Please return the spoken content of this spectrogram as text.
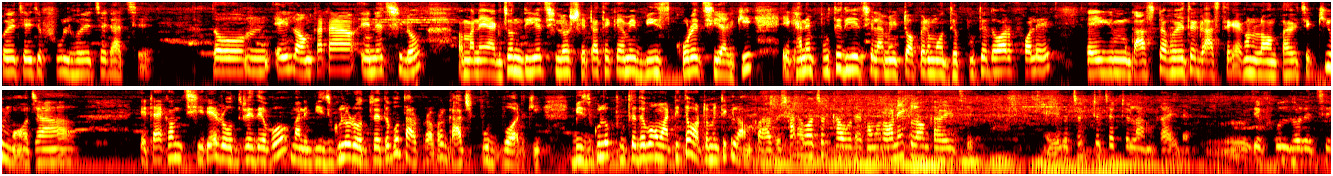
হয়েছে, এই যে ফুল হয়েছে গাছে। তো এই লঙ্কাটা এনেছিল মানে একজন দিয়েছিল, সেটা থেকে আমি বীজ করেছি আর কি। এখানে পুঁতে দিয়েছিলাম এই টপের মধ্যে। পুঁতে দেওয়ার ফলে এই গাছটা হয়েছে, গাছ থেকে এখন লঙ্কা হয়েছে। কি মজা! এটা এখন ছিঁড়ে রোদ্রে দেবো মানে বীজগুলো রোদ্রে দেবো, তারপর আবার গাছ পুঁতবো আর কি। বীজগুলো পুঁতে দেবো মাটিতে অটোমেটিক লঙ্কা হবে। সারা বছর খাব, দেখো, আমার অনেক লঙ্কা হয়েছে। এই দেখো, ছোট্ট ছোট্ট লঙ্কা এই যে ফুল ধরেছে।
